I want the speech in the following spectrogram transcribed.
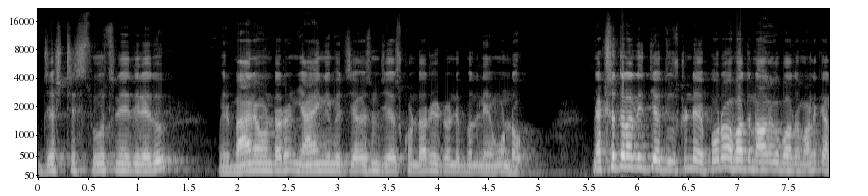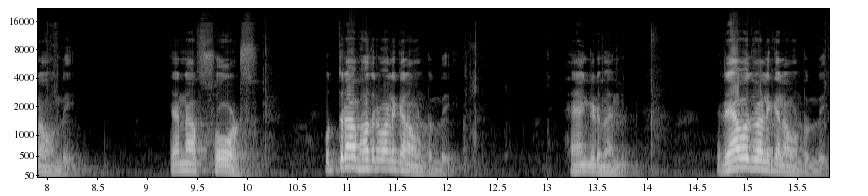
జస్టిస్ సూచన ఏది లేదు. మీరు బాగానే ఉంటారు. న్యాయంగా మీరు చేయాల్సిన చేసుకుంటారు. ఎటువంటి ఇబ్బందులు ఏమి ఉండవు. నక్షత్ర రీత్యా చూసుకుంటే పూర్వభద్ర నాలుగో పాదం వాళ్ళకి ఎలా ఉంది? టెన్ ఆఫ్ సోర్డ్స్ ఉత్తరాభద్ర వాళ్ళకి ఎలా ఉంటుంది? హ్యాంగ్డ్ మ్యాన్ రేవత్ వాళ్ళకి ఎలా ఉంటుంది?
